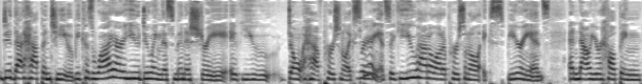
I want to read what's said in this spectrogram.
did that happen to you? Because why are you doing this ministry if you don't have personal experience? Right. Like you had a lot of personal experience and now you're helping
